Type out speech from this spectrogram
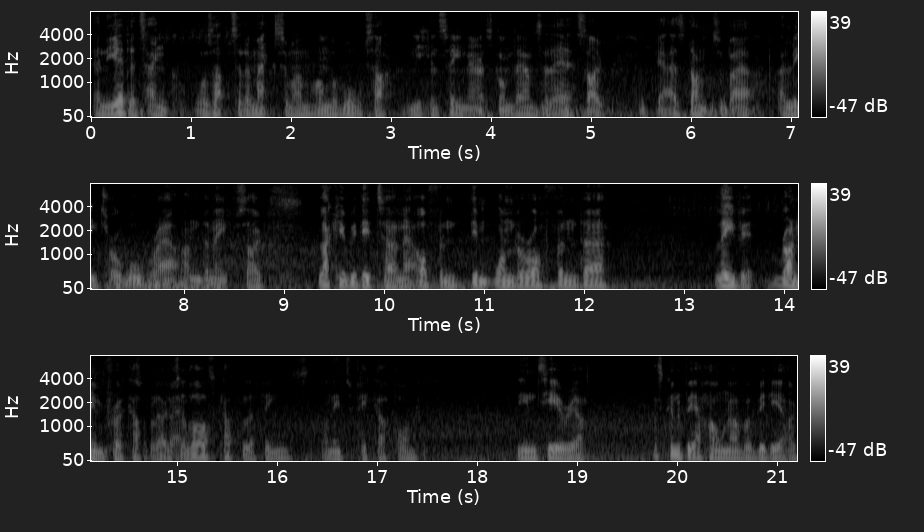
And the header tank was up to the maximum on the water and you can see now it's gone down to there. So it has dumped about a litre of water out underneath. So lucky we did turn that off and didn't wander off and uh, leave it running for a couple of hours. The last couple of things I need to pick up on the interior. That's going to be a whole nother video.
